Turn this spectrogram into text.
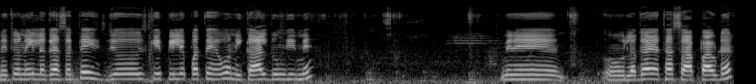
नहीं तो नहीं लगा सकते। जो इसके पीले पत्ते हैं, वो निकाल दूँगी मैं। मैंने वो लगाया था साफ़ पाउडर।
